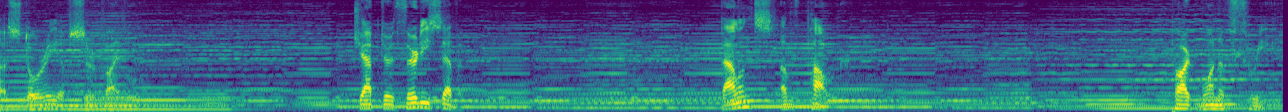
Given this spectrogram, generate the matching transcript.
a story of survival. Chapter 37 Balance of Power. Part 1 of 3.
